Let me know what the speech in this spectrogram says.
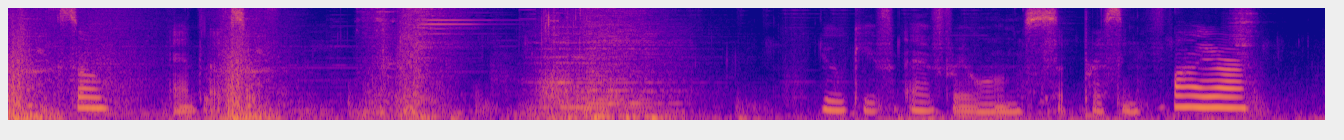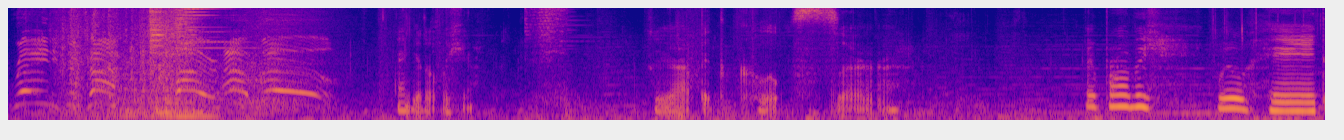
Like so. And like so. You give everyone suppressing fire. Range attack! Fire out! Oh! and get over here. So you're a bit closer. They probably will hit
